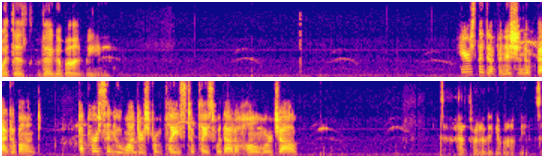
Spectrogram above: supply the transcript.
What does vagabond mean? Here's the definition of vagabond a person who wanders from place to place without a home or job. That's what a vagabond means.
